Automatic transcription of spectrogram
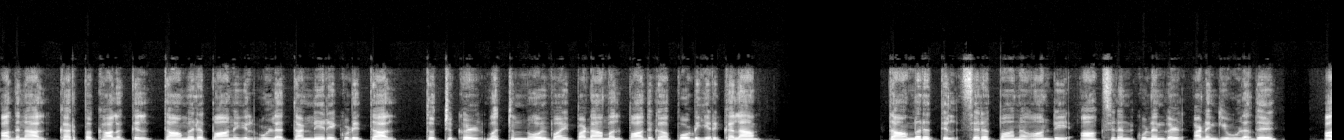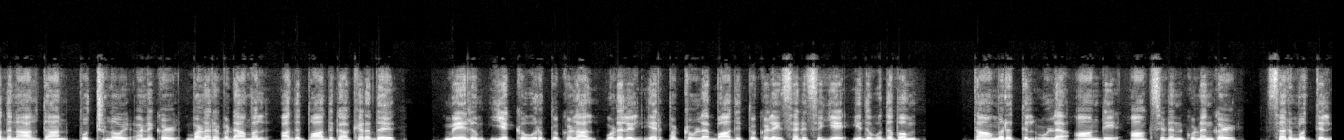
அதனால் கர்ப்ப காலத்தில் தாமிர பானையில் உள்ள தண்ணீரை குடித்தால் தொற்றுக்கள் மற்றும் நோய்வாய்ப்படாமல் பாதுகாப்போடு இருக்கலாம். தாமரத்தில் சிறப்பான ஆண்டி ஆக்சிடன்ட் குணங்கள் அடங்கியுள்ளது. அதனால்தான் புற்றுநோய் அணுக்கள் வளரவிடாமல் அது பாதுகாக்கிறது. மேலும் இயக்க உறுப்புகளால் உடலில் ஏற்பட்டுள்ள பாதிப்புகளை சரிசெய்ய இது உதவும். தாமரத்தில் உள்ள ஆண்டி ஆக்சிடன்ட் குணங்கள் சருமத்தில்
